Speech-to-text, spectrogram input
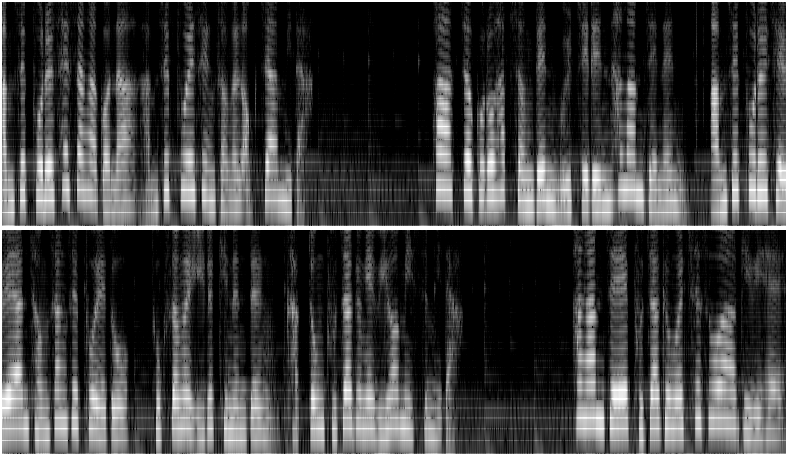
암세포를 살상하거나 암세포의 생성을 억제합니다. 화학적으로 합성된 물질인 항암제는 암세포를 제외한 정상세포에도 독성을 일으키는 등 각종 부작용의 위험이 있습니다. 항암제의 부작용을 최소화하기 위해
